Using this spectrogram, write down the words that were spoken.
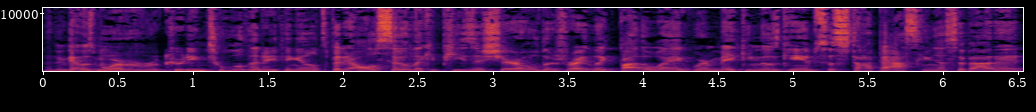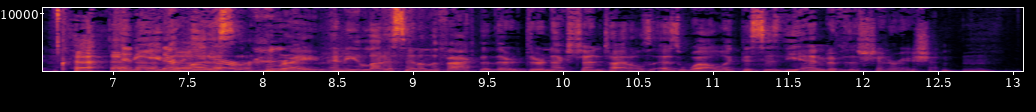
I think that was more of a recruiting tool than anything else, but it also like appeases shareholders, right? Like, by the way, we're making those games, so stop asking us about it. And he even let us, right? And he let us in on the fact that they're, they're next gen titles as well. Like, this is the end of this generation. Neat.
